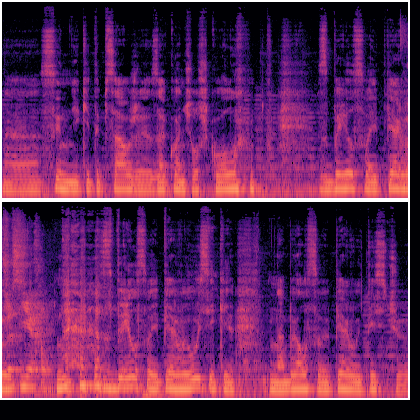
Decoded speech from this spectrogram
э, сын Никиты Пса уже закончил школу, сбрил свои первые... Уже съехал. сбрил свои первые усики, набрал свою первую тысячу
